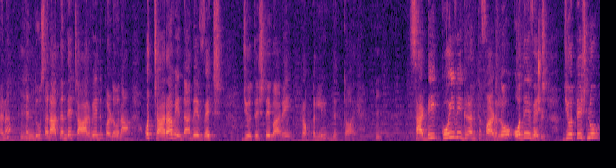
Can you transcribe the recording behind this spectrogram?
ਹੈਨਾ? ਹਿੰਦੂ ਸਨਾਤਨ ਦੇ ਚਾਰ ਵੇਦ ਪੜੋ ਨਾ ਉਹ ਚਾਰਾਂ ਵੇਦਾਂ ਦੇ ਵਿੱਚ ਜੋਤਿਸ਼ ਦੇ ਬਾਰੇ ਪ੍ਰੋਪਰਲੀ ਦਿੱਤਾ ਹੋਇਆ ਹੈ। ਹੂੰ। ਸਾਡੀ ਕੋਈ ਵੀ ਗ੍ਰੰਥ ਫੜ ਲਓ ਉਹਦੇ ਵਿੱਚ। ਜੋਤਿਸ਼ ਨੂੰ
